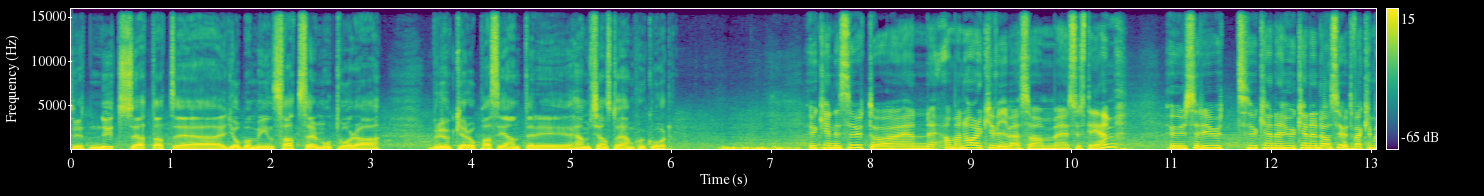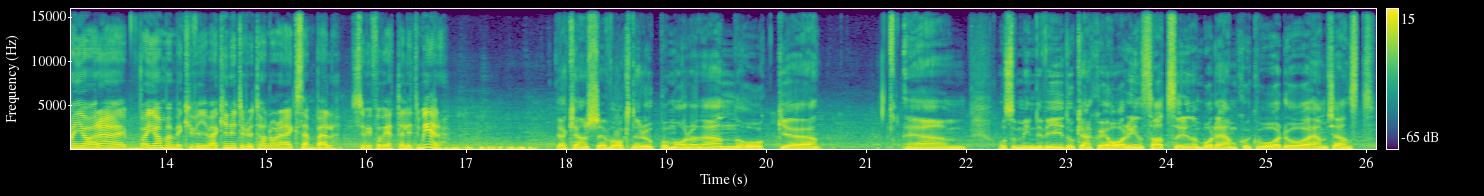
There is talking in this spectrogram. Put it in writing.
Så det är ett nytt sätt att eh, jobba med insatser mot våra brukare och patienter i hemtjänst och hemsjukvård. Hur kan det se ut då en, om man har Kuviva som eh, system? Hur ser det ut? Hur kan, hur kan en dag se ut? Vad kan man göra? Vad gör man med Kuviva? Kan inte du ta några exempel så vi får veta lite mer? Jag kanske vaknar upp på morgonen och eh, ehm, och som individ och kanske har insatser inom både hemsjukvård och hemtjänst.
